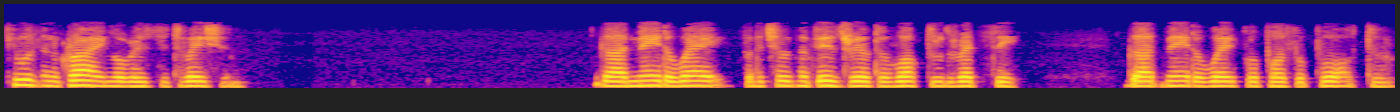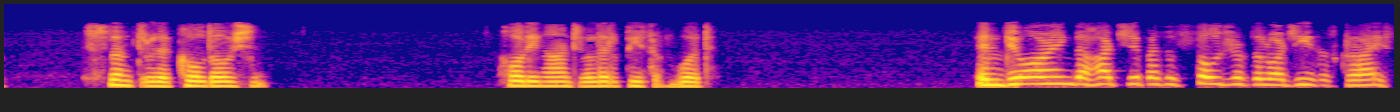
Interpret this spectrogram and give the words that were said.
He wasn't crying over his situation. God made a way for the children of Israel to walk through the Red Sea. God made a way for Apostle Paul to swim through the cold ocean, holding on to a little piece of wood, enduring the hardship as a soldier of the Lord Jesus Christ.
